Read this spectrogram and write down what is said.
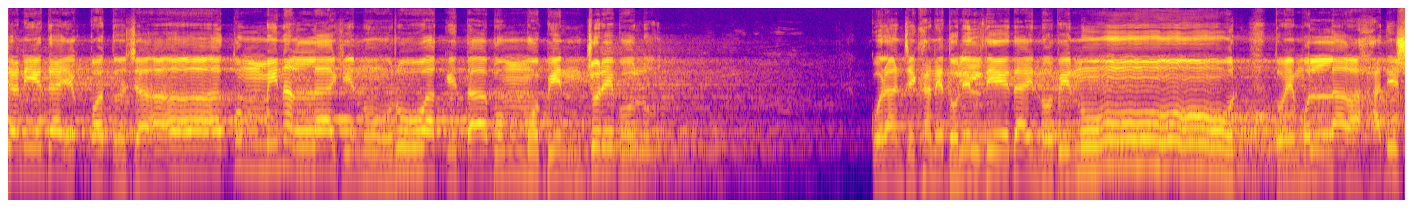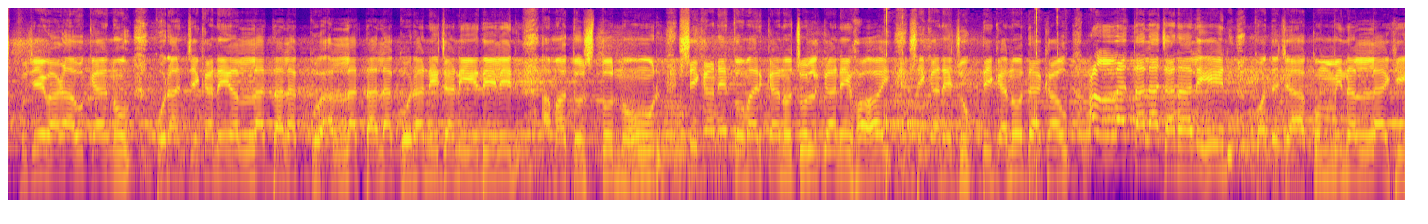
জানিয়ে দেয় কদ জাকুম মিনাল্লাহি নূরু ওয়া কিতাবুম মুবিন। জোরে বলুন। কোরআন যেখানে দলিল দিয়ে দেয় নবী নূর। তুমি মোল্লা হাদিস খুঁজে বেড়াও কেন? কোরআন যেখানে আল্লাহ তালা আল্লাহ তালা কোরআনে জানিয়ে দিলেন, আমার দোস্ত নূর, সেখানে তোমার কেন চুলকানি হয়? সেখানে যুক্তি কেন দেখাও? আল্লাহ তালা জানালেন কত যা কুম্মিন আল্লাহি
